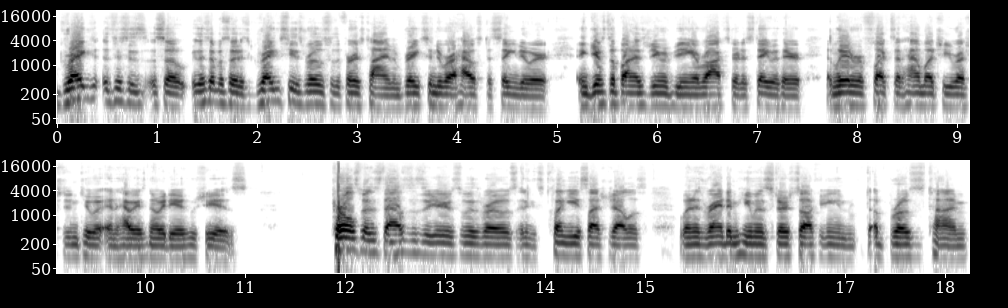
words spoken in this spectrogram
Greg? This is so. This episode is Greg sees Rose for the first time and breaks into her house to sing to her, and gives up on his dream of being a rock star to stay with her, and later reflects on how much he rushed into it and how he has no idea who she is. Pearl spends thousands of years with Rose and is clingy slash jealous when his random humans start talking up Rose's time,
